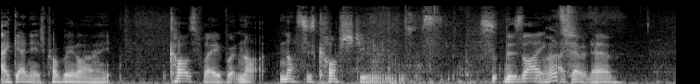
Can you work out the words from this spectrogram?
again, it's probably like cosplay, but not not as costumes. There's like What? I don't know,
